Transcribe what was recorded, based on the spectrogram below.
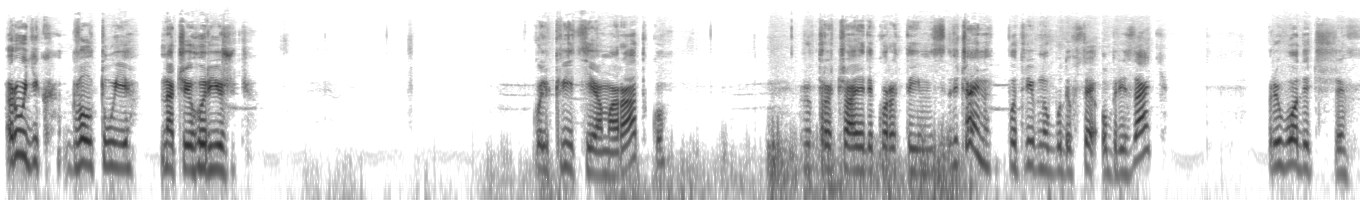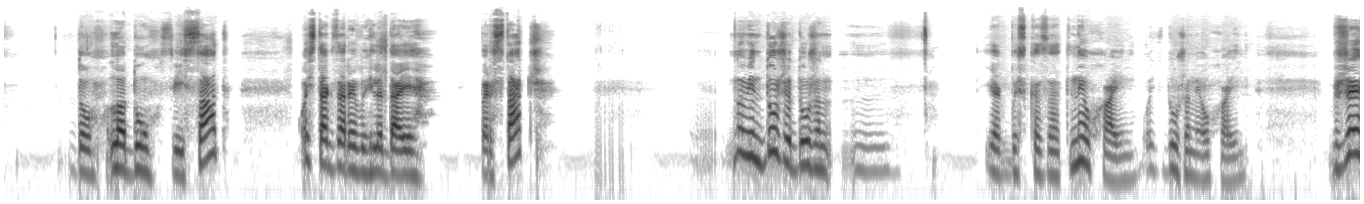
Рудік гвалтує, наче його ріжуть. Кольквіція маратко втрачає декоративність. Звичайно, потрібно буде все обрізати, приводячи до ладу свій сад. Ось так зараз виглядає перстач. Ну, він дуже-дуже, як би сказати, неохайний. Ось дуже неохайний. Вже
